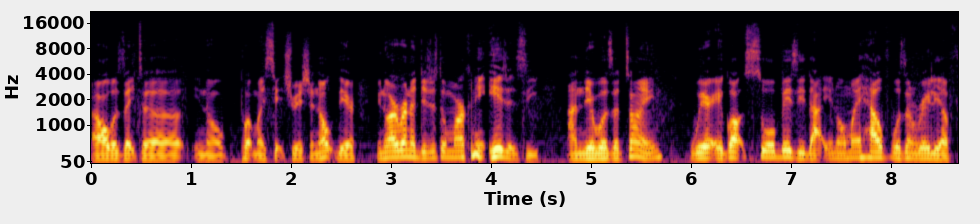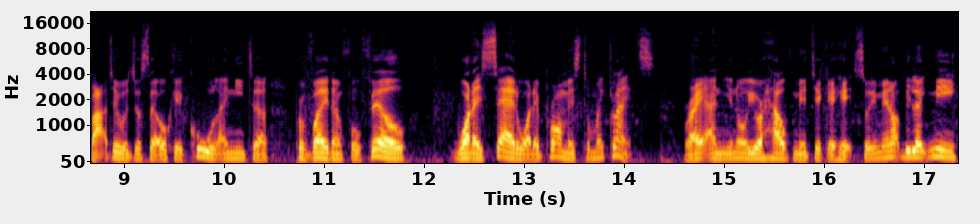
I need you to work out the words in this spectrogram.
I always like to you know put my situation out there. You know, I run a digital marketing agency, and there was a time where it got so busy that you know my health wasn't really a factor. It was just like, okay, cool, I need to provide and fulfill what I said, what I promised to my clients right? And you know your health may take a hit, so you may not be like me.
